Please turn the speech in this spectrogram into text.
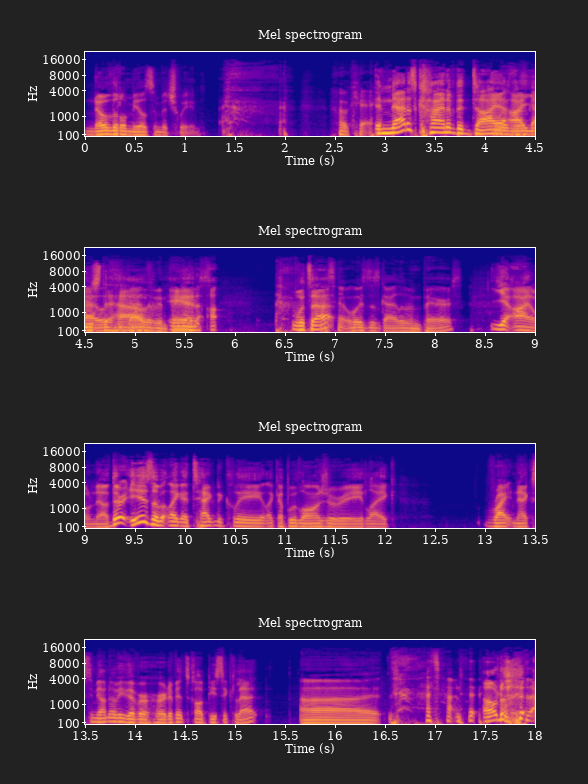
no little meals in between. Okay. And that is kind of the diet I guy- used to have. live in and Paris? I- what's that? was this guy live in Paris? yeah, I don't know. There is a like a technically like a boulangerie like right next to me. I don't know if you've ever heard of it. It's called Bicyclette. Uh, that sounded. I don't know.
